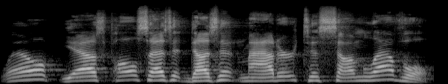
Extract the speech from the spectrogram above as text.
Well, yes, Paul says it doesn't matter to some level.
